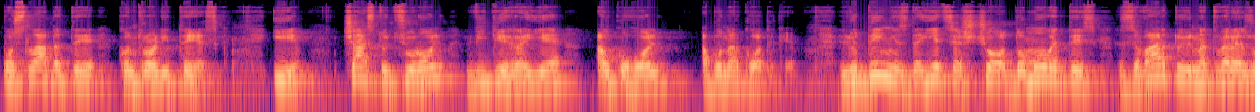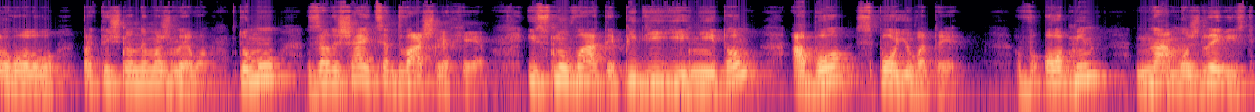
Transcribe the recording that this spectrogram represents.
послабити контроль і тиск. І часто цю роль відіграє алкоголь або наркотики. Людині здається, що домовитись з вартою на тверезу голову практично неможливо. Тому залишається два шляхи: існувати під її гнітом або споювати в обмін на можливість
